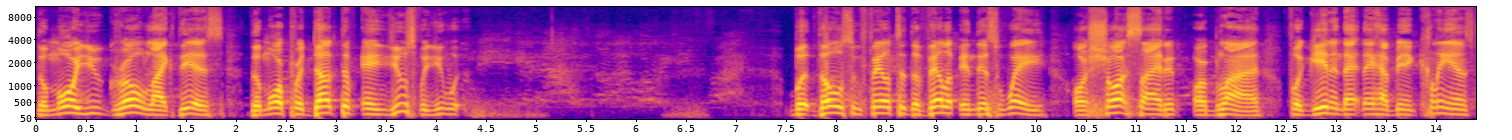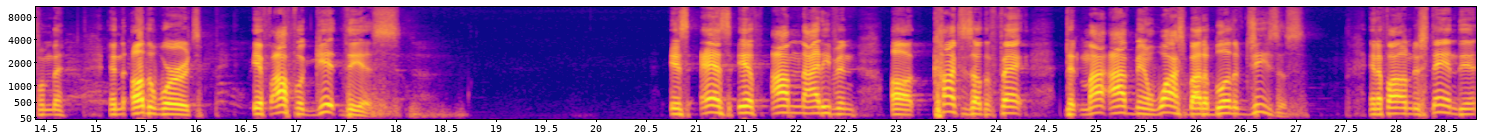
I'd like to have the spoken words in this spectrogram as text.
The more you grow like this, the more productive and useful you would. But those who fail to develop in this way are short sighted or blind, forgetting that they have been cleansed from the. In other words, if I forget this, it's as if I'm not even uh, conscious of the fact that my I've been washed by the blood of Jesus. And if I understand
